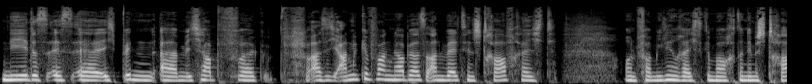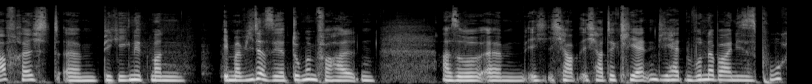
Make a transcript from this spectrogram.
Nee, das ist, äh, ich bin, ähm, ich habe, als ich angefangen habe als Anwältin Strafrecht und Familienrecht gemacht und im Strafrecht ähm, begegnet man immer wieder sehr dummem Verhalten. Also ähm, ich, ich, hab, ich hatte Klienten, die hätten wunderbar in dieses Buch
